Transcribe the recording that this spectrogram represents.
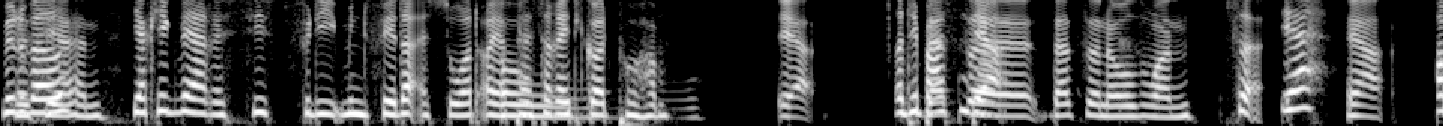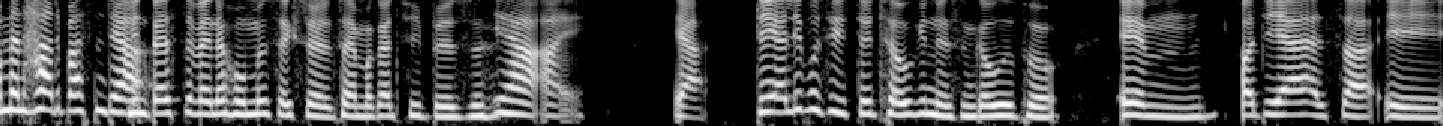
Ved hvad du hvad? siger han? Jeg kan ikke være racist, fordi min fætter er sort, og jeg oh. passer rigtig godt på ham. Ja. Yeah. Og det er bare that's sådan der... A, that's an old one. Så ja, Ja. Og man har det bare sådan der... Min bedste ven er homoseksuel, så jeg må godt sige bøsse. Ja, ej. Ja, det er lige præcis det, tokenism går ud på. Øhm, og det er altså øh,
